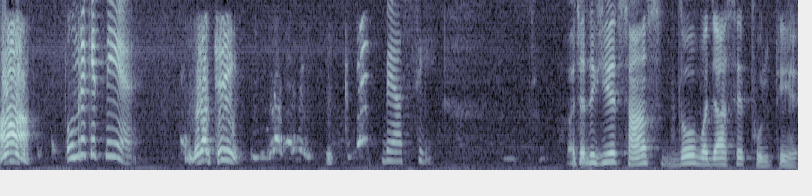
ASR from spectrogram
हाँ। उम्र कितनी है? गुलाब सिंह। बयासी। अच्छा देखिए सांस दो वजह से फूलती है।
